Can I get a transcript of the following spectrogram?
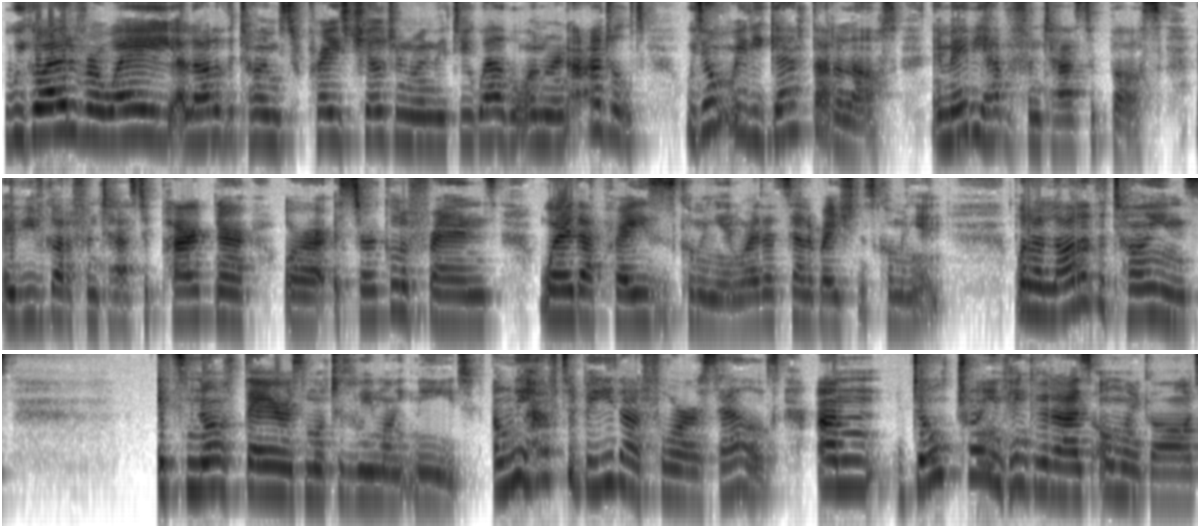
we go out of our way a lot of the times to praise children when they do well, but when we're an adult, we don't really get that a lot. And maybe you have a fantastic boss, maybe you've got a fantastic partner or a circle of friends where that praise is coming in, where that celebration is coming in. But a lot of the times, it's not there as much as we might need. And we have to be that for ourselves. And don't try and think of it as, oh my God,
